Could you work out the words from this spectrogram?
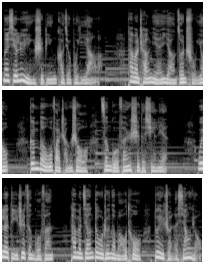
那些绿营士兵可就不一样了，他们常年养尊处优，根本无法承受曾国藩式的训练。为了抵制曾国藩，他们将斗争的矛头对准了湘勇。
